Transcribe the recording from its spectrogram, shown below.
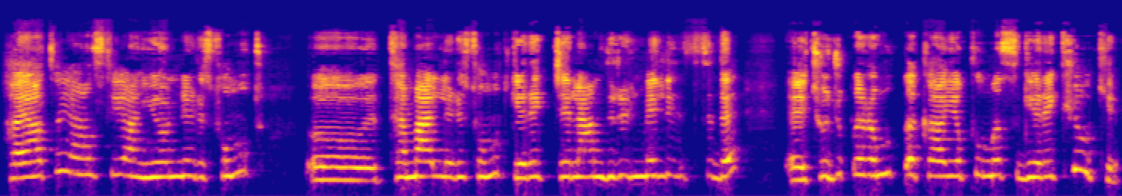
hayata yansıyan yönleri, somut e, temelleri, somut gerekçelendirilmesi de e, çocuklara mutlaka yapılması gerekiyor ki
